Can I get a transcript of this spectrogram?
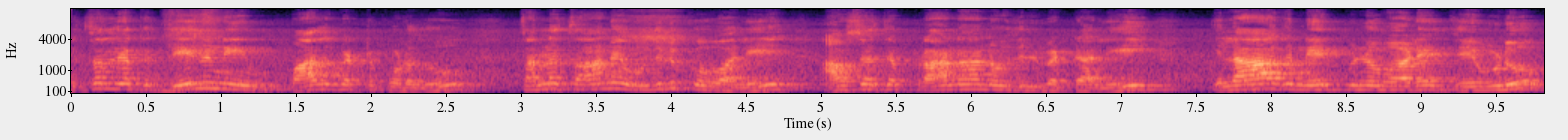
ఇతరుల యొక్క దేనిని బాధ పెట్టకూడదు. తన తానే వదులుకోవాలి అవసరత ప్రాణాన్ని వదిలిపెట్టాలి. ఇలాగ నేర్పినవాడే దేవుడు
